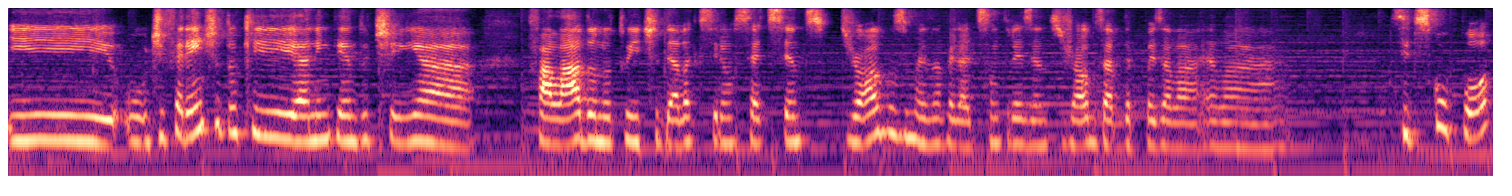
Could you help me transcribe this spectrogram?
e o diferente do que a Nintendo tinha falado no tweet dela que seriam 700 jogos, mas na verdade são 300 jogos. Depois ela, ela se desculpou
